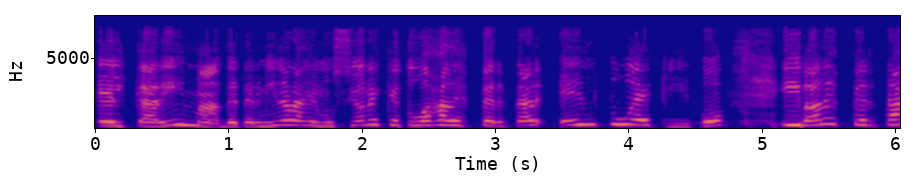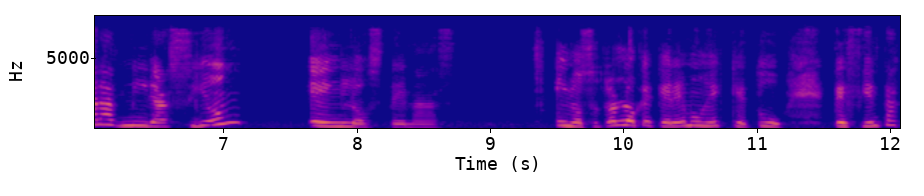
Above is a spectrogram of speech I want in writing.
El carisma determina las emociones que tú vas a despertar en tu equipo y va a despertar admiración en los demás. Y nosotros lo que queremos es que tú te sientas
